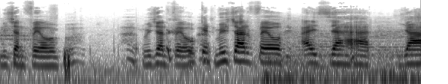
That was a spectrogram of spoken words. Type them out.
มิชชั่นเฟล มิชชั่นเฟลโอเคมิชชั่นเฟล ไอ้จัดอยา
